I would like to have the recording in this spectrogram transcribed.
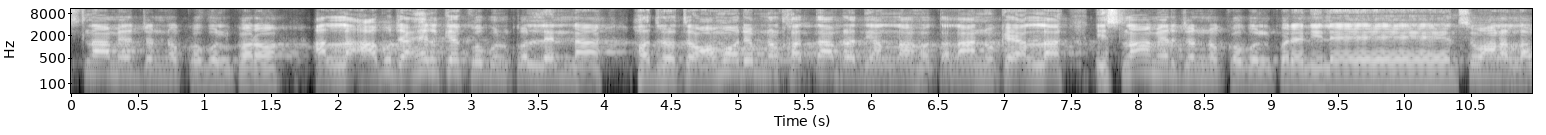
ইসলামের জন্য কবুল করো। আল্লাহ আবু জাহেলকে কবুল করলেন না হজরত অমর ইবনুল খত্তাব রাদি আল্লাহ তালুকে আল্লাহ ইসলামের জন্য কবুল করে নিলেন। সোহান আল্লাহ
